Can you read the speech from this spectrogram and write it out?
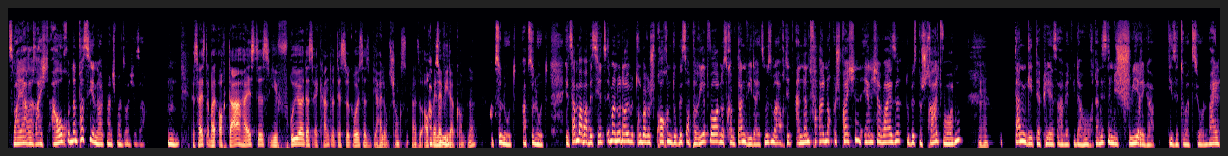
zwei Jahre reicht auch und dann passieren halt manchmal solche Sachen. Mhm. Das heißt aber auch da heißt es, je früher das erkannt wird, desto größer sind die Heilungschancen. Also auch Absolut. wenn er wiederkommt, ne? Absolut, absolut. Jetzt haben wir aber bis jetzt immer nur darüber, darüber, gesprochen, du bist operiert worden, es kommt dann wieder. Jetzt müssen wir auch den anderen Fall noch besprechen, ehrlicherweise. Du bist bestrahlt worden. Mhm. Dann geht der PSA-Wert wieder hoch. Dann ist nämlich schwieriger die Situation, weil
